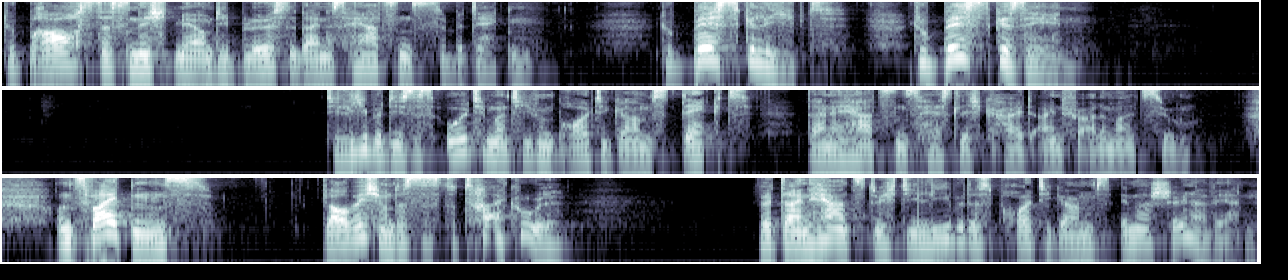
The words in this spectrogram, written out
Du brauchst es nicht mehr, um die Blöße deines Herzens zu bedecken. Du bist geliebt. Du bist gesehen. Die Liebe dieses ultimativen Bräutigams deckt deine Herzenshässlichkeit ein für allemal zu. Und zweitens, glaube ich, und das ist total cool, wird dein Herz durch die Liebe des Bräutigams immer schöner werden.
